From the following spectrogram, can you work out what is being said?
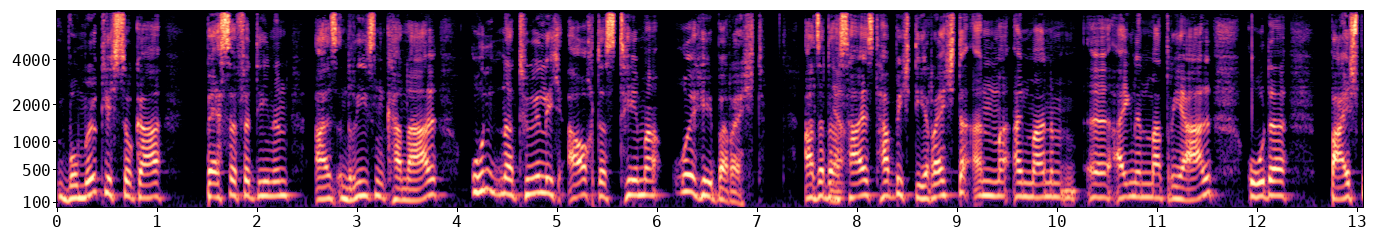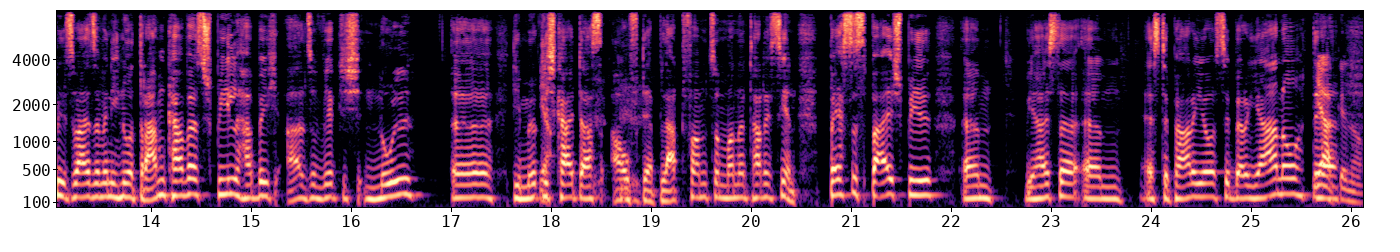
womöglich sogar besser verdienen als ein Riesenkanal und natürlich auch das Thema Urheberrecht. Also das ja. heißt, habe ich die Rechte an, an meinem äh, eigenen Material oder beispielsweise, wenn ich nur Drumcovers spiele, habe ich also wirklich null äh, die Möglichkeit, ja. das auf der Plattform zu monetarisieren. Bestes Beispiel, ähm, wie heißt er, ähm, Estepario Siberiano, der, ja, genau.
